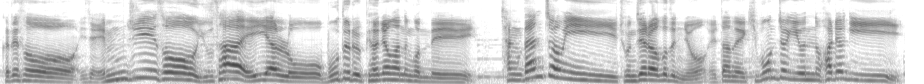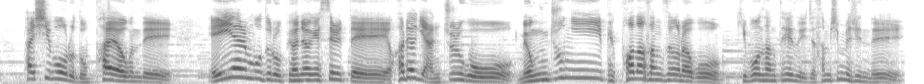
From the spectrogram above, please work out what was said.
그래서 이제 MG에서 유사 AR로 모드를 변형하는 건데 장단점이 존재하거든요. 일단은 기본적인 화력이 85로 높아요. 근데 AR 모드로 변형했을 때 화력이 안 줄고 명중이 100%나 상승을 하고 기본 상태에서 이제 30몇인데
